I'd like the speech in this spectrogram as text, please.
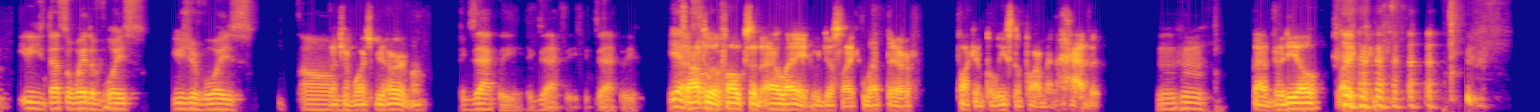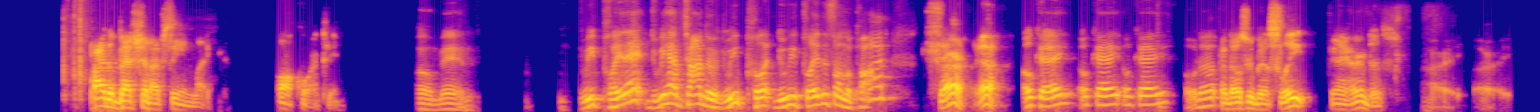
that's a way to voice, use your voice. Um, Let your voice be heard, man. exactly, exactly, exactly. Yeah. Shout out to the folks in LA who just like let their fucking police department have it. Mhm. That video, like probably the best shit I've seen like all quarantine. oh man, do we play that? Do we have time to? Do we play? Do we play this on the pod? Sure, yeah. Okay, okay, okay. Hold up. For those who've been asleep, you ain't heard this. All right, all right,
